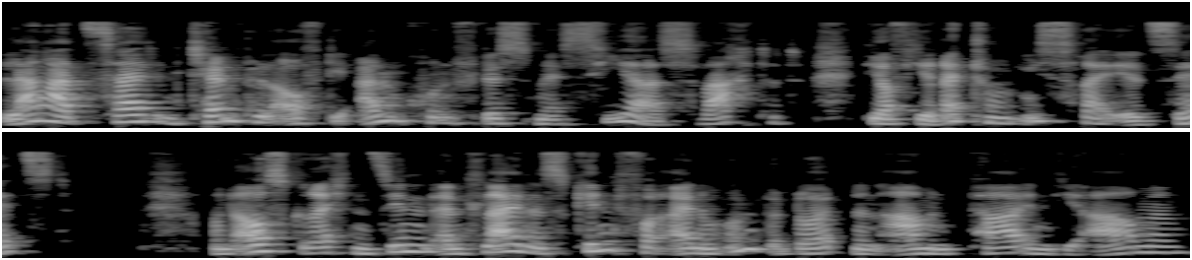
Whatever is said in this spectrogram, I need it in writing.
langer Zeit im Tempel auf die Ankunft des Messias wartet, die auf die Rettung Israels setzt, und ausgerechnet sind ein kleines Kind von einem unbedeutenden armen Paar in die Arme,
